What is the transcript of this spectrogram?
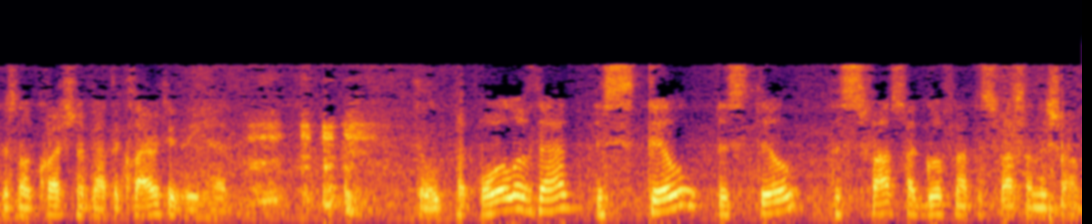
There's no question about the clarity that he had. But all of that is still is still the sfas haguf, not the sfas hanisham.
